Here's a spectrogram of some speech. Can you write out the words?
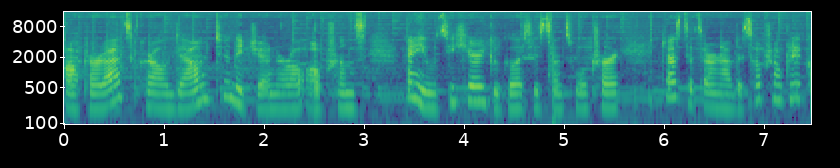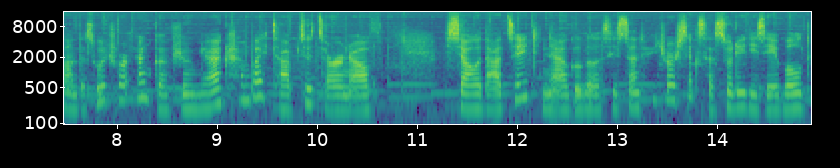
After that scroll down to the general options and you'll see here Google Assistant switcher. Just to turn off this option click on the switcher and confirm your action by tap to turn off. So that's it, now Google Assistant feature successfully disabled.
